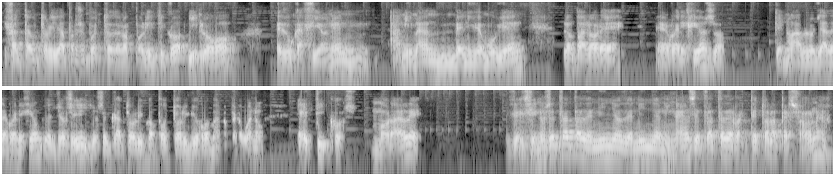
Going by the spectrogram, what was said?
y falta de autoridad, por supuesto, de los políticos y luego educación. En, a mí me han venido muy bien los valores eh, religiosos, que no hablo ya de religión, que yo sí, yo soy católico, apostólico y romano, pero bueno, éticos, morales. Dice, Si no se trata de niños, de niñas ni nada, se trata de respeto a la persona.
